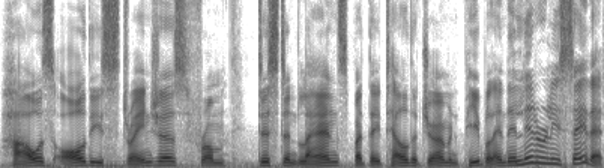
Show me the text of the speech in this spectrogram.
house all these strangers from distant lands, but they tell the German people, and they literally say that,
